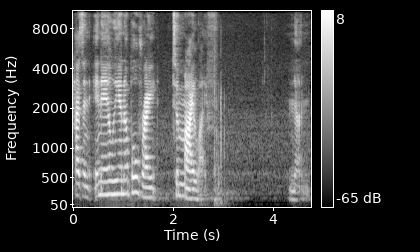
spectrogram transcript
has an inalienable right to my life. None.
